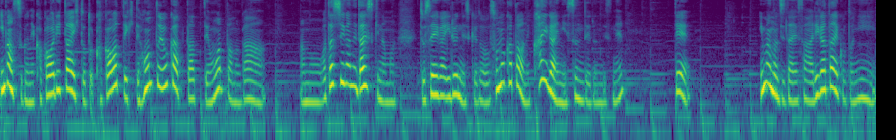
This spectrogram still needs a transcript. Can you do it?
今すぐね関わりたい人と関わってきて本当良かったって思ったのがあの私がね大好きな、女性がいるんですけどその方はね海外に住んでるんですね。で今の時代さありがたいことに、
